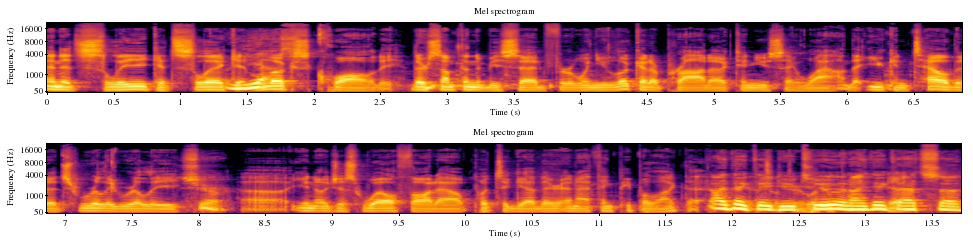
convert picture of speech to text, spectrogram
And it's sleek, it's slick, it yes. looks quality. There's something to be said for when you look at a product and you say, "Wow," that you can tell that it's really, really, sure, uh, you know, just well thought out, put together. And I think people like that. I think that's they do too, and I think yeah. that's, uh,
